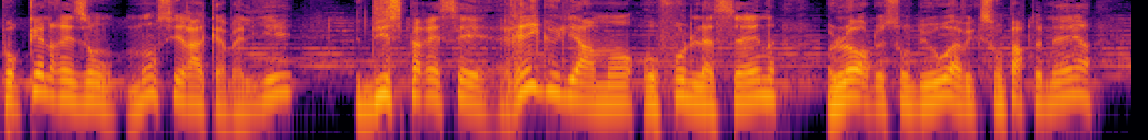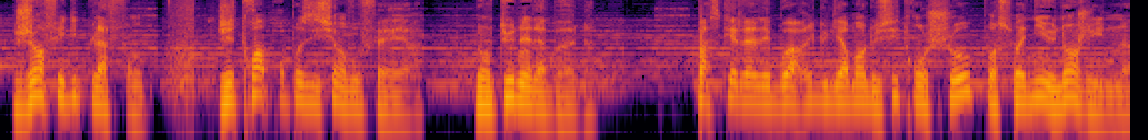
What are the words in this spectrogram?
pour quelle raison Montserrat Caballé disparaissait régulièrement au fond de la scène lors de son duo avec son partenaire Jean-Philippe Lafont? J'ai trois propositions à vous faire, dont une est la bonne. Parce qu'elle allait boire régulièrement du citron chaud pour soigner une angine.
